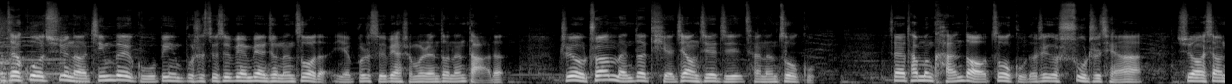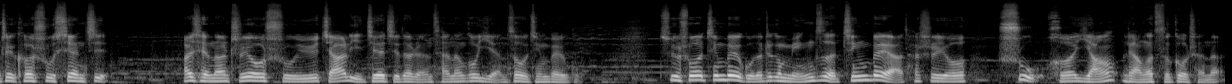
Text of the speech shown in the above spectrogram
那在过去呢，金贝鼓并不是随随便便就能做的，也不是随便什么人都能打的。只有专门的铁匠阶级才能做鼓，在他们砍倒做鼓的这个树之前啊，需要向这棵树献祭，而且呢，只有属于甲里阶级的人才能够演奏金贝鼓。据说金贝鼓的这个名字“金贝”啊，它是由树和羊两个词构成的，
